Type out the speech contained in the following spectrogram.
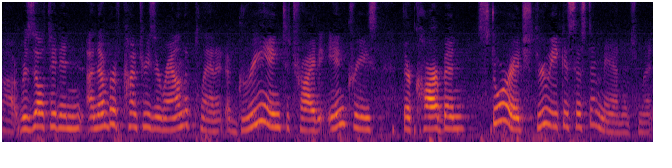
uh, resulted in a number of countries around the planet agreeing to try to increase their carbon storage through ecosystem management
